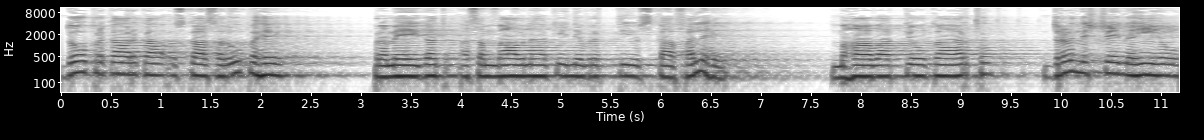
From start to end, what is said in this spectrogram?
दो प्रकार का उसका स्वरूप है प्रमेयगत असंभावना की निवृत्ति उसका फल है। महावाक्यों का अर्थ, दृढ़ निश्चय नहीं हो,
